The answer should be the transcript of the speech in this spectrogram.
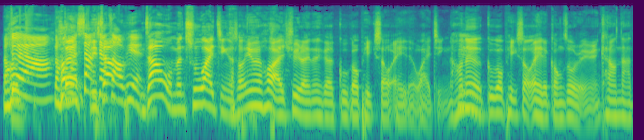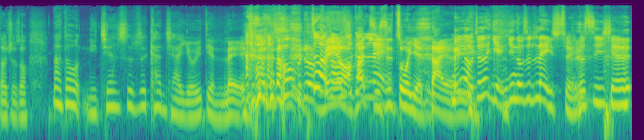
然后对啊，然后我们上下照片。你知道我们出外景的时候，因为后来去了那个 Google Pixel A 的外景，然后那个 Google Pixel A 的工作人员看到纳豆就说：“纳豆，你今天是不是看起来有一点累？” 然后我们就没有，他只是做眼袋而已，没有，就是眼睛都是泪水，就是一些。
